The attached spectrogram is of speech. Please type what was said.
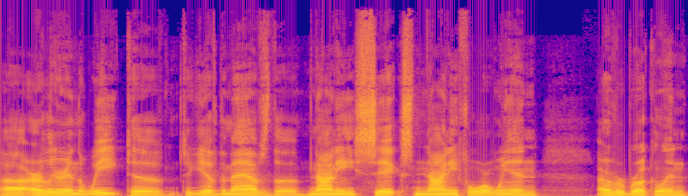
uh, earlier in the week to, to give the Mavs the 96 94 win over Brooklyn.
